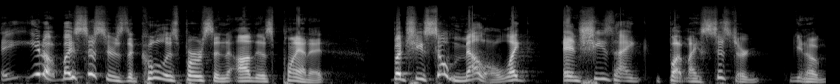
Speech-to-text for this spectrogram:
you know, my sister's the coolest person on this planet, but she's so mellow. Like, and she's like, but my sister, you know,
